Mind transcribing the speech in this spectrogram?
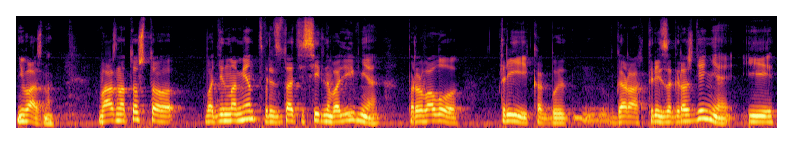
Неважно. Важно то, что в один момент в результате сильного ливня прорвало три, как бы в горах три заграждения, и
